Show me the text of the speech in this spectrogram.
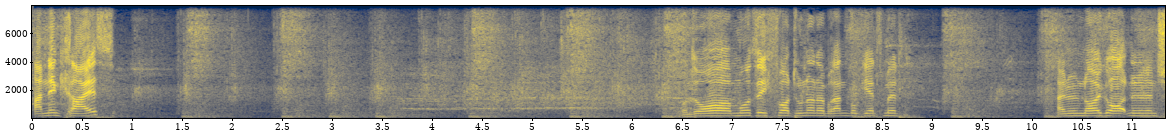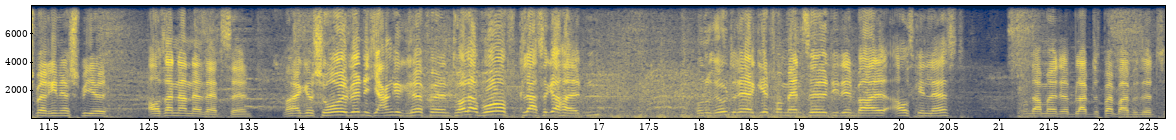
an den Kreis. Und so muss sich Fortuna Neubrandenburg jetzt mit einem neu geordneten Schweriner Spiel auseinandersetzen. Michael Scholl wird nicht angegriffen. Toller Wurf, klasse gehalten. Und gut reagiert von Menzel, die den Ball ausgehen lässt. Und damit bleibt es beim Ballbesitz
